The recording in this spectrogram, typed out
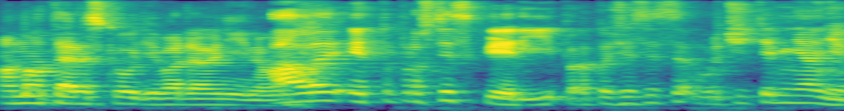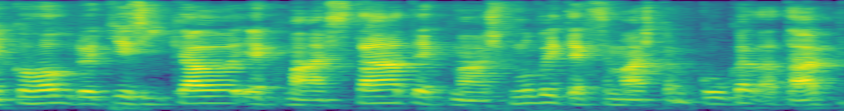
amatérskou divadelní, no. Ale je to prostě skvělý, protože jsi se určitě měl někoho, kdo ti říkal, jak máš stát, jak máš mluvit, jak se máš tam koukat a tak.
